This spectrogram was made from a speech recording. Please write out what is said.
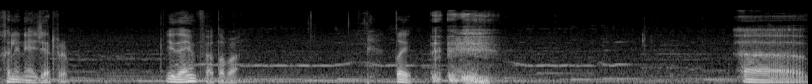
خليني أجرب. إذا ينفع طبعا. طيب. آم،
